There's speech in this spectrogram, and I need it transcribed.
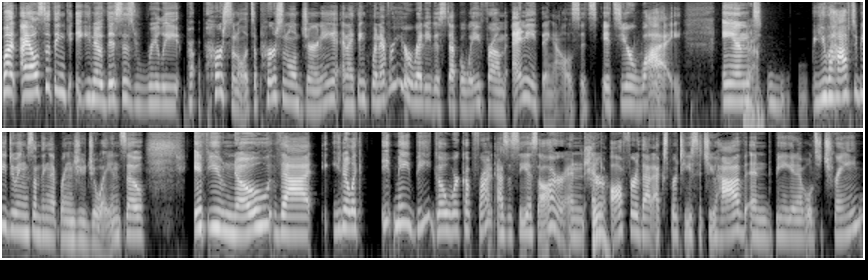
But I also think, eh, you know, this is really p- personal. It's a personal journey. And I think whenever you're ready to step away from anything else, it's it's your why. And Yeah. you have to be doing something that brings you joy. And so if you know that, you know, like it may be go work up front as a CSR and, and offer that expertise that you have and being able to train.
